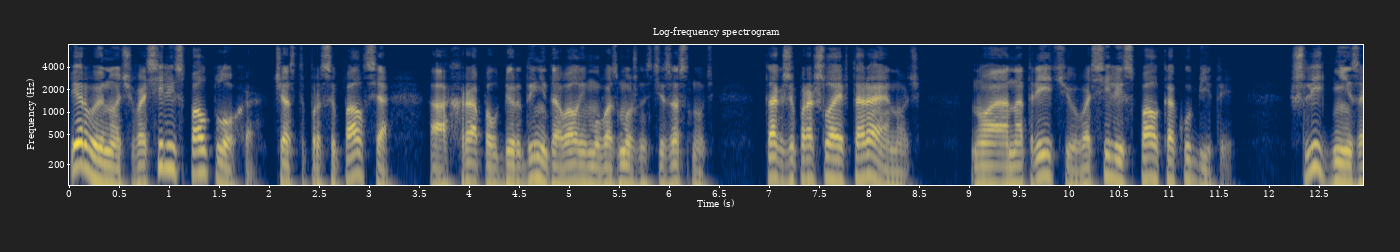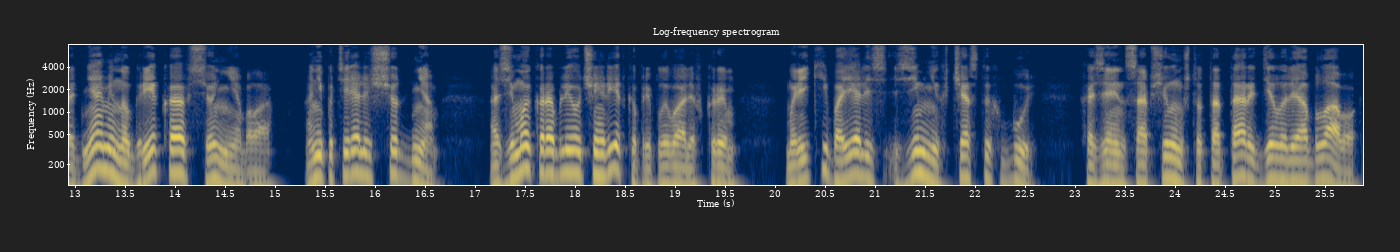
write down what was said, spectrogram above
Первую ночь Василий спал плохо, часто просыпался, а храп Алберды не давал ему возможности заснуть. Так же прошла и вторая ночь. Ну а на третью Василий спал как убитый. Шли дни за днями, но грека все не было. Они потеряли счет дням, а зимой корабли очень редко приплывали в Крым. Моряки боялись зимних частых бурь, Хозяин сообщил им, что татары делали облаву.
